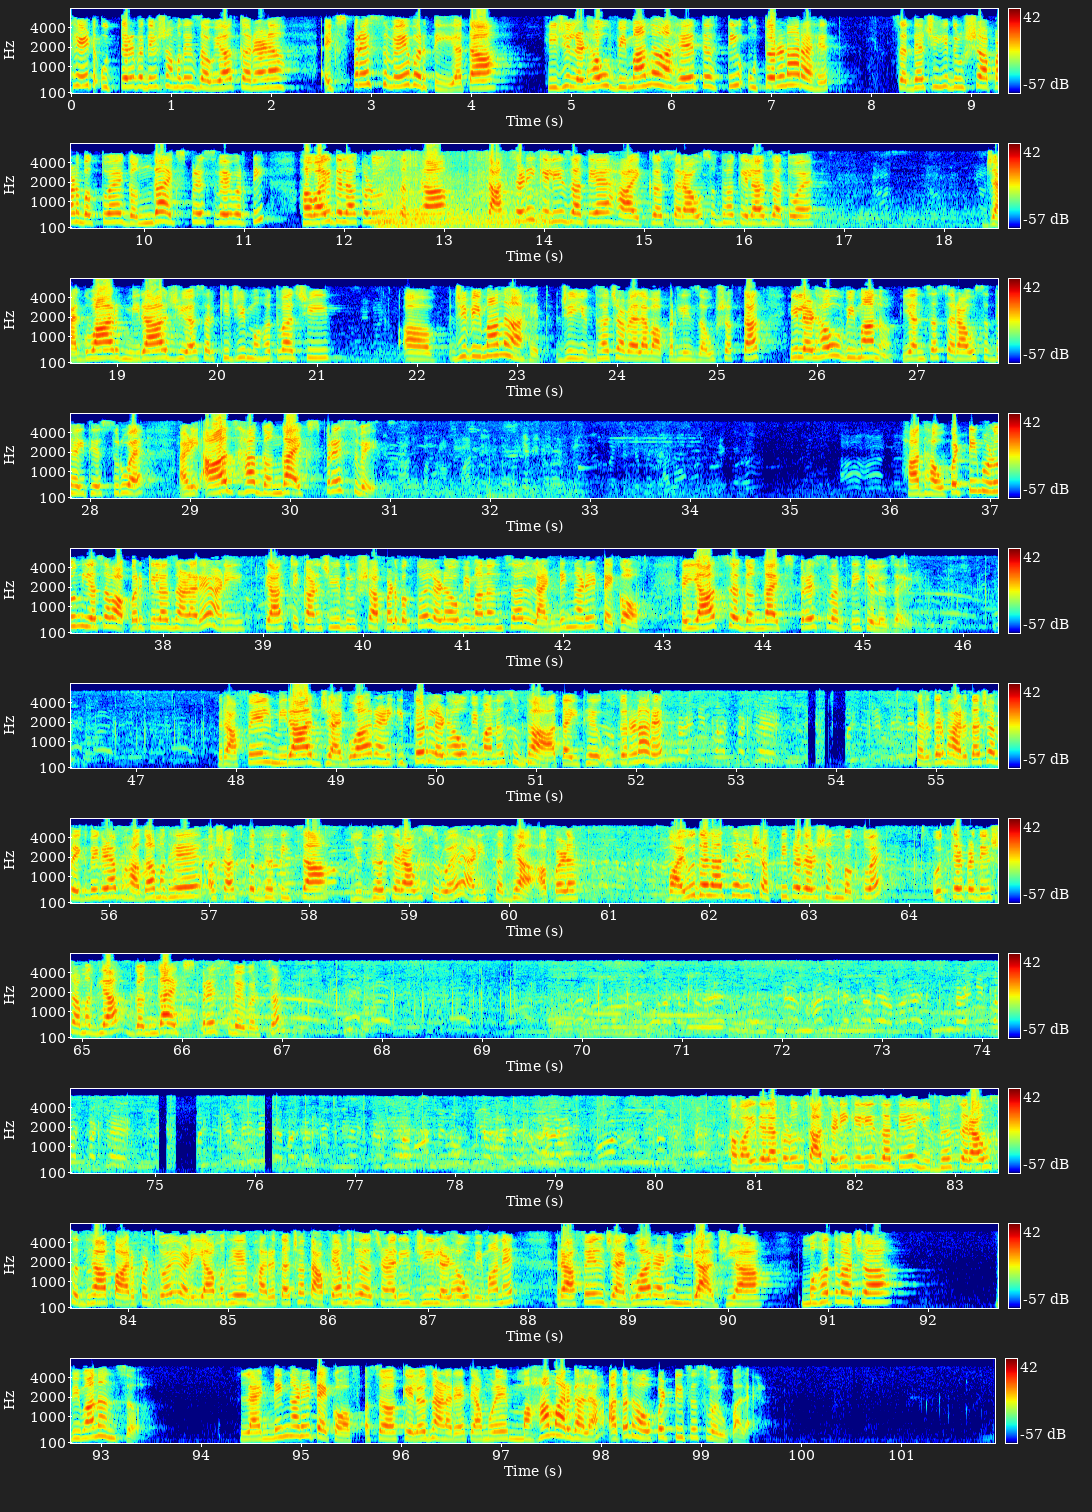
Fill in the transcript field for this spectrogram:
थेट उत्तर प्रदेशामध्ये जाऊया कारण एक्सप्रेस वे वरती आता ही जी लढाऊ विमानं आहेत ती उतरणार आहेत. सध्याची ही दृश्य आपण बघतोय गंगा एक्सप्रेस वे वरती हवाई दलाकडून सध्या चाचणी केली जाते हा एक सराव सुद्धा केला जातोय. जॅग्वार मिराज यासारखी जी महत्वाची जी विमानं आहेत जी युद्धाच्या वेळेला वापरली जाऊ शकतात ही लढाऊ विमानं यांचा सराव सध्या इथे सुरू आहे. आणि आज हा गंगा एक्सप्रेसवे. हा धावपट्टी म्हणून याचा वापर केला जाणार आहे आणि त्याच ठिकाणची ही दृश्य आपण बघतोय. लढाऊ विमानांचं लँडिंग आणि टेक ऑफ हे याच गंगा एक्सप्रेसवरती केलं जाईल. राफेल मिराज जॅग्वार आणि इतर लढाऊ विमानं सुद्धा आता इथे उतरणार आहेत. खरं तर भारताच्या वेगवेगळ्या भागामध्ये अशाच पद्धतीचा युद्ध सराव सुरू आहे आणि सध्या आपण वायुदलाचं हे शक्ती प्रदर्शन बघतोय. उत्तर प्रदेशामधल्या गंगा एक्सप्रेस वेवरचं. हवाई दलाकडून चाचणी केली जाते युद्ध सराव सध्या पार पडतोय आणि यामध्ये भारताच्या ताफ्यामध्ये असणारी जी लढाऊ विमान आहेत राफेल जॅग्वार आणि मिराज या महत्त्वाच्या विमानांचं लँडिंग आणि टेक ऑफ असं केलं जाणार आहे. त्यामुळे महामार्गाला आता धावपट्टीचं स्वरूप आलंय.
